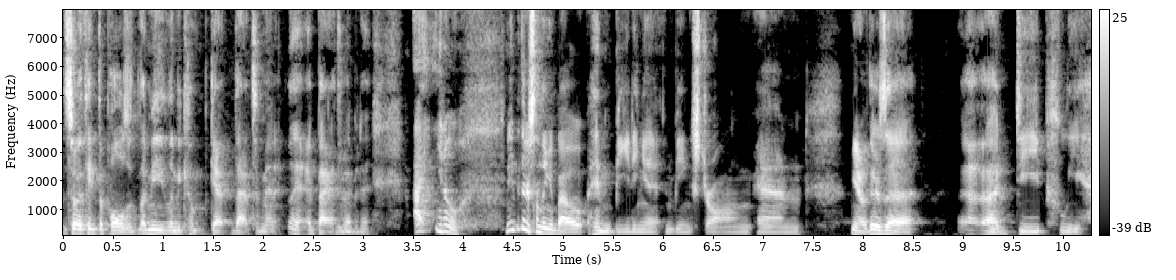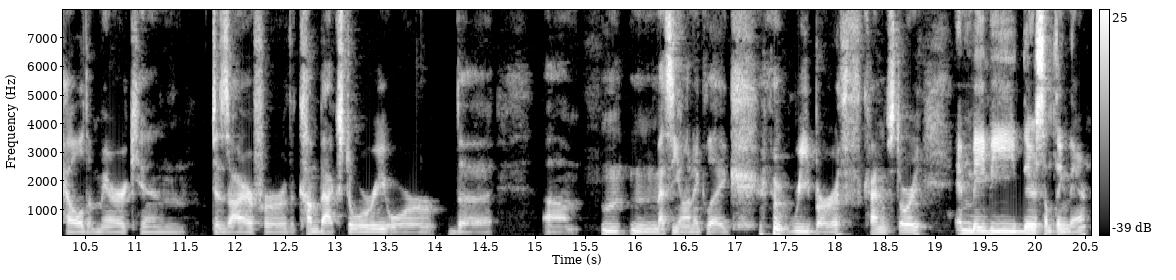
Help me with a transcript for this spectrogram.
So I think the polls. Let me let me come get that to minute uh, back to mm. minute. I you know maybe there's something about him beating it and being strong, and you know there's a a, a mm. deeply held American desire for the comeback story or the um, messianic like rebirth kind of story, and maybe there's something there.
